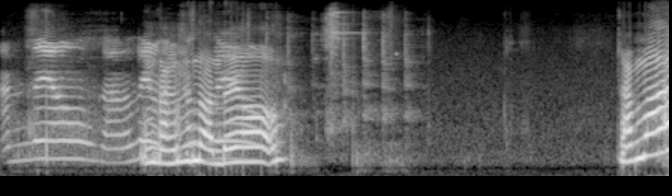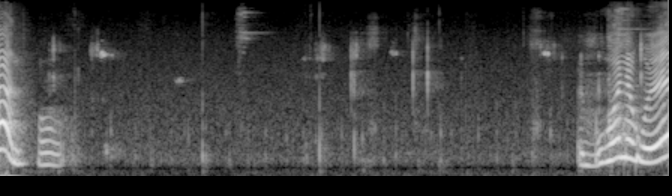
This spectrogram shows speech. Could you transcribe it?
안 돼요. 가세요. 응, 당신도 안 돼요. 잠만! 어. 뭐 하냐고, 왜!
